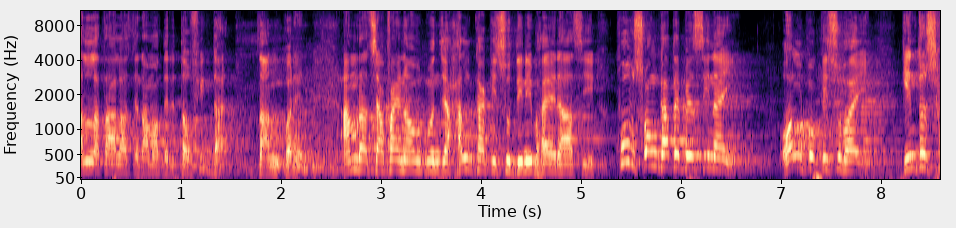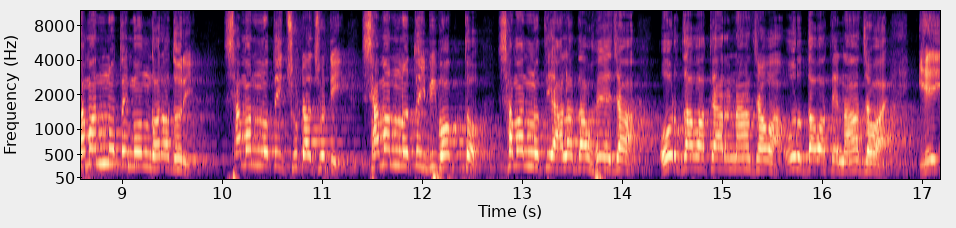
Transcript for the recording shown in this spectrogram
আল্লাহ তাআলা যেন আমাদের তৌফিক দান করেন। আমরা চাপাই নবগঞ্জে হালকা কিছু দিনী ভাইয়েরা আছি। খুব সংখ্যাতে বেশি নাই, অল্প কিছু ভাই। কিন্তু সামান্যতেই মন ধরাধরি সামান্যতেই ছুটাছুটি, সামান্যতেই বিভক্ত, সামান্যতেই আলাদা হয়ে যাওয়া, ওর দাওয়াতে আর না যাওয়া, ওর দাওয়াতে না যাওয়া। এই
